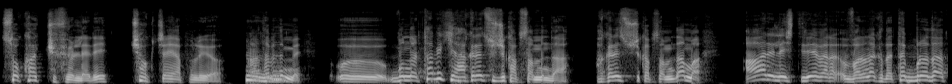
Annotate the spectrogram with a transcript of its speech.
sokak küfürleri çokça yapılıyor. Anlatabildim mi? Ee, bunlar tabii ki hakaret suçu kapsamında. Hakaret suçu kapsamında ama ağır eleştiriye var- varana kadar tabii burada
